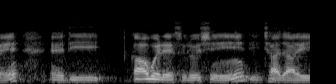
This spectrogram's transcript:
တယ်အဲဒီကားဝယ်တယ်ဆိုလို့ရှိရင်ဒီ charger တွေ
